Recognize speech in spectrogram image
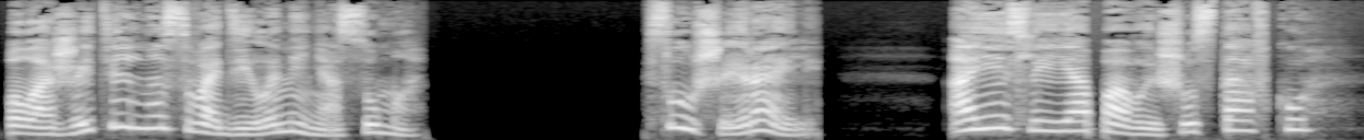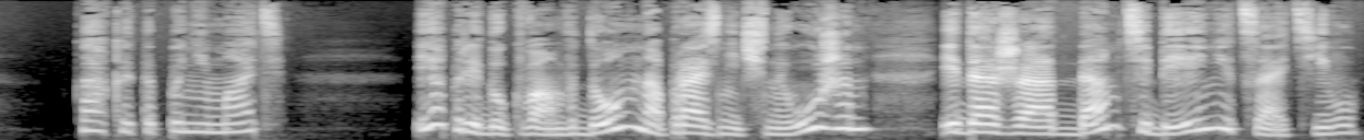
положительно сводила меня с ума. «Слушай, Райли, а если я повышу ставку?» «Как это понимать?» Я приду к вам в дом на праздничный ужин и даже отдам тебе инициативу.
